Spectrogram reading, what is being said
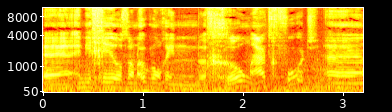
Uh, en die grill is dan ook nog in chroom uitgevoerd. Uh,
